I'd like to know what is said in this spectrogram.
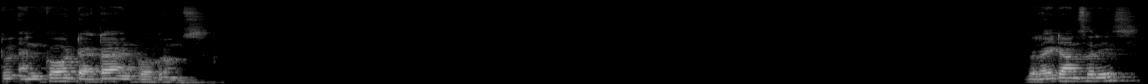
to encode data and programs. The right answer is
